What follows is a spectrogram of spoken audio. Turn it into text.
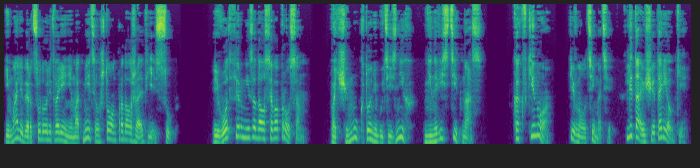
и Малиберт с удовлетворением отметил, что он продолжает есть суп. И вот Ферми задался вопросом, почему кто-нибудь из них не навестит нас? «Как в кино», – кивнул Тимати. «Летающие тарелки».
